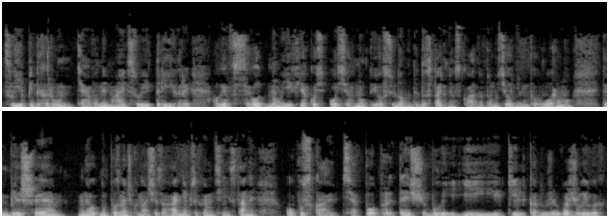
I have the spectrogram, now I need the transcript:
свої підґрунтя, вони мають свої тригери, але все одно їх якось осягнути і усвідомити достатньо складно. Тому сьогодні ми поговоримо, тим більше на одну позначку наші загальні психоемоційні стани опускаються, попри те, що були і кілька дуже важливих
